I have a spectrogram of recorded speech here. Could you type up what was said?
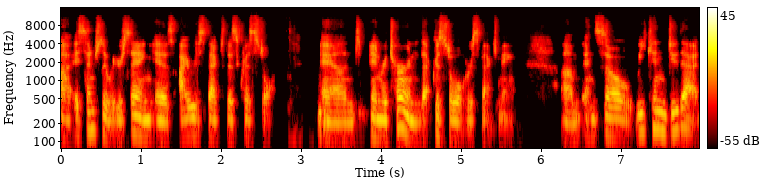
uh, essentially what you're saying is, I respect this crystal. And in return, that crystal will respect me. Um, and so we can do that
